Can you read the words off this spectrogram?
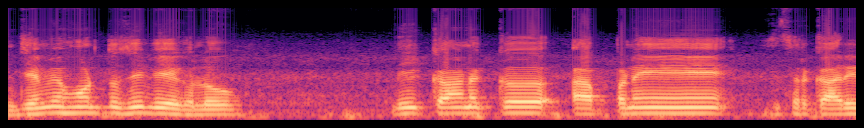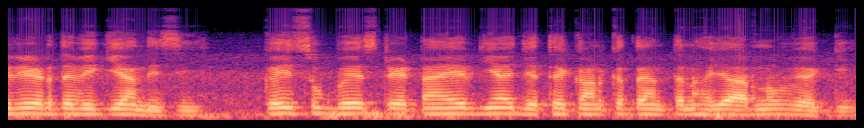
ਜਿਵੇਂ ਹੁਣ ਤੁਸੀਂ ਵੇਖ ਲਓ ਵੀ ਕਣਕ ਆਪਣੇ ਸਰਕਾਰੀ ਰੇਟ ਤੇ ਵਿਕੀ ਜਾਂਦੀ ਸੀ। ਕਈ ਸੂਬੇ ਸਟੇਟਾਂ ਇਹ ਜਿਹੀਆਂ ਜਿੱਥੇ ਕਣਕ ਤਿੰਨ ਤਿੰਨ ਹਜ਼ਾਰ ਨੂੰ ਵਿਕ ਗਈ।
